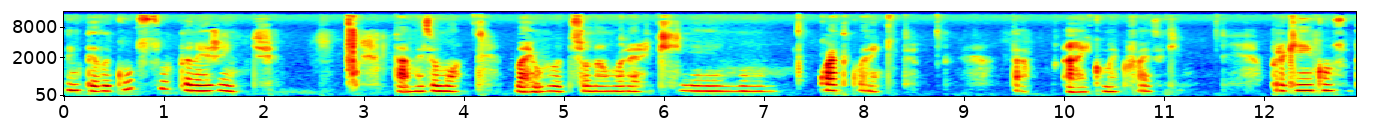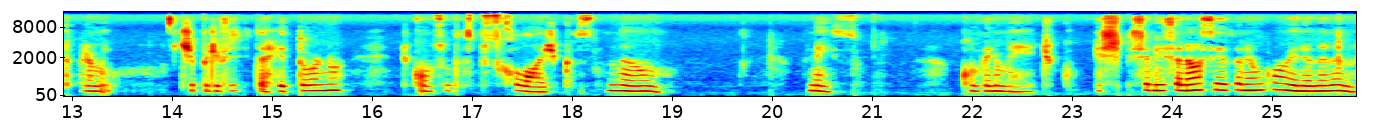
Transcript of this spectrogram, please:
tem teleconsulta, né, gente? Tá, mas vamos lá. Vai, eu vou adicionar um horário aqui. 4h40. Tá. Aí, como é que faz aqui? Pra quem é consulta pra mim? Tipo de visita, retorno consultas psicológicas. Não. Não é isso. Convênio médico. Especialista não aceita nenhum convênio, nananã.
